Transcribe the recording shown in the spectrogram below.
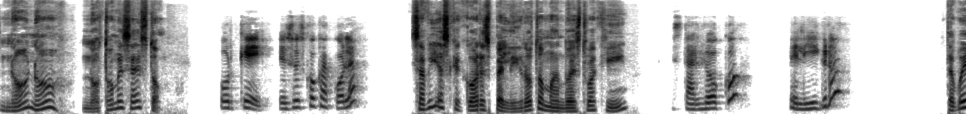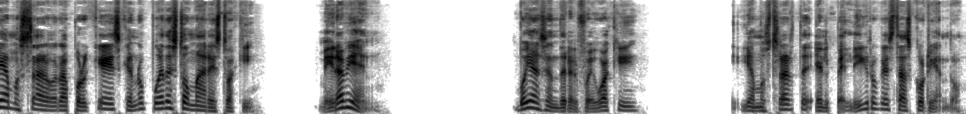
No, no, no tomes esto. ¿Por qué? ¿Eso es Coca-Cola? ¿Sabías que corres peligro tomando esto aquí? ¿Estás loco? ¿Peligro? Te voy a mostrar ahora por qué es que no puedes tomar esto aquí. Mira bien. Voy a encender el fuego aquí y a mostrarte el peligro que estás corriendo.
